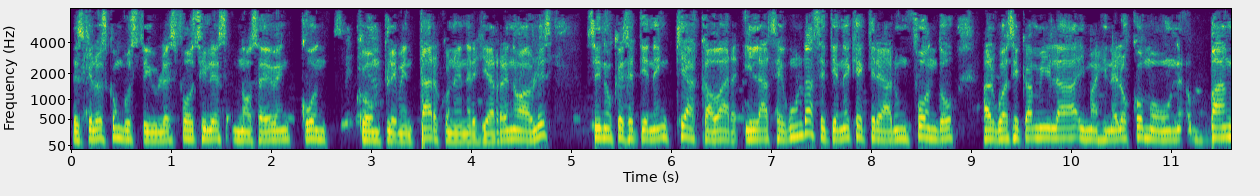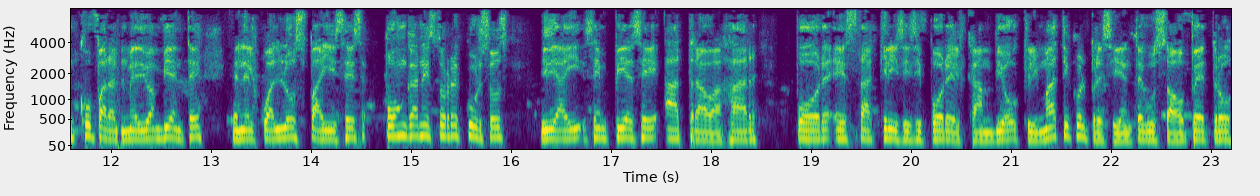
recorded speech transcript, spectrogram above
es que los combustibles fósiles no se deben complementar con energías renovables, sino que se tienen que acabar. Y la segunda, se tiene que crear un fondo, algo así, Camila, imagínelo como un banco para el medio ambiente, en el cual los países pongan estos recursos y de ahí se empiece a trabajar por esta crisis y por el cambio climático. El presidente Gustavo Petro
